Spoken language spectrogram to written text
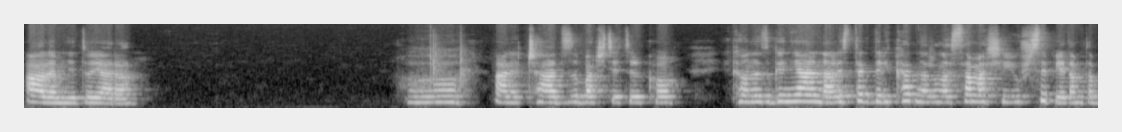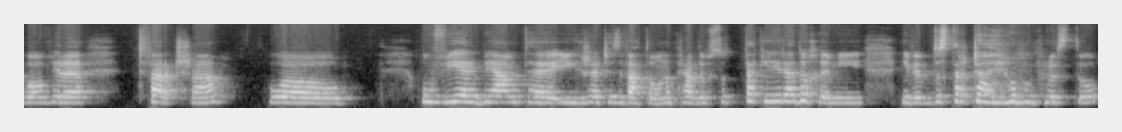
Ale mnie to jara. O, ale czad, zobaczcie tylko, jaka ona jest genialna, ale jest tak delikatna, że ona sama się już sypie. Tamta była o wiele twardsza. Wow. Uwielbiam te ich rzeczy z watą, naprawdę, po prostu takiej radochy mi, nie wiem, dostarczają po prostu.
